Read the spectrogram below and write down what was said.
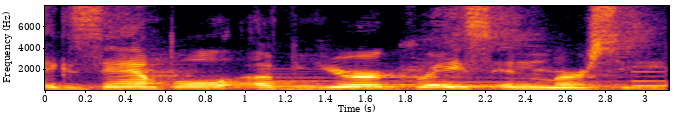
example of your grace and mercy.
